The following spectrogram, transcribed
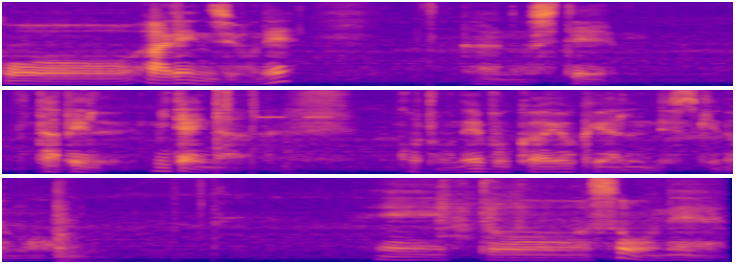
こうアレンジをねあのして食べるみたいなことをね僕はよくやるんですけども。えっ、とそうね。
